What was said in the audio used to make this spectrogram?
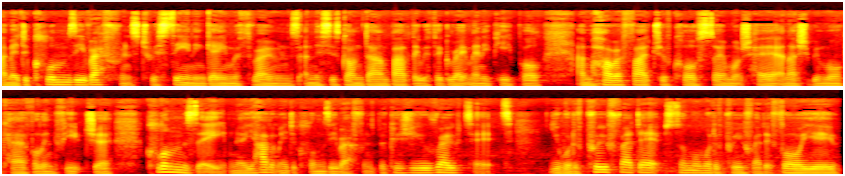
I made a clumsy reference to a scene in Game of Thrones, and this has gone down badly with a great many people. I'm horrified to have caused so much hurt, and I should be more careful in future. Clumsy. No, you haven't made a clumsy reference because you wrote it you would have proofread it, someone would have proofread it for you,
